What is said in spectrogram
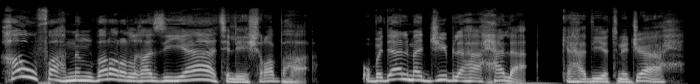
خوفه من ضرر الغازيات اللي يشربها. وبدال ما تجيب لها حلا كهدية نجاح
